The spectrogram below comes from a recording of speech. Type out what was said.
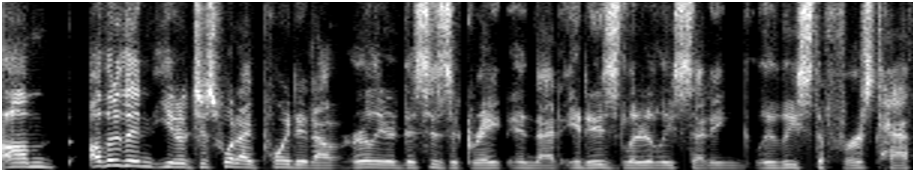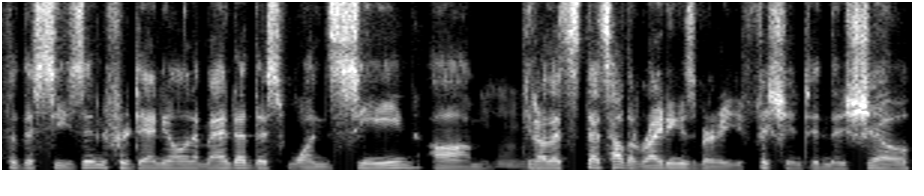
Um, other than you know, just what I pointed out earlier, this is a great in that it is literally setting at least the first half of the season for Daniel and Amanda. This one scene, um, Mhm. you know, that's that's how the writing is very efficient in this show.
